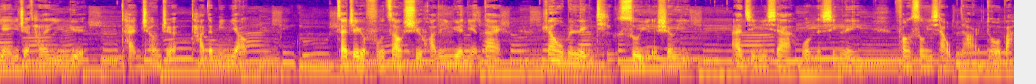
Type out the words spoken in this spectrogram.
演绎着他的音乐，弹唱着他的民谣。在这个浮躁虚华的音乐年代，让我们聆听素语的声音，安静一下我们的心灵，放松一下我们的耳朵吧。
